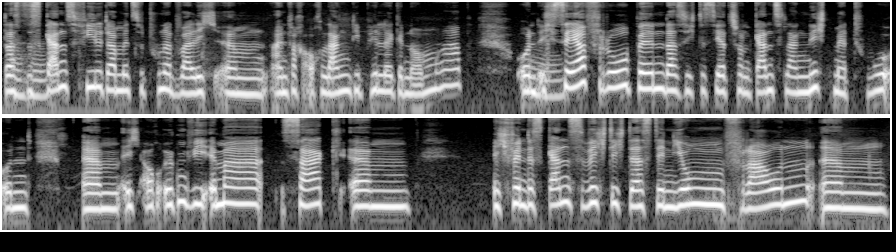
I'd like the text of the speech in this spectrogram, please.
dass mhm. das ganz viel damit zu tun hat, weil ich ähm, einfach auch lang die Pille genommen habe und mhm. ich sehr froh bin, dass ich das jetzt schon ganz lang nicht mehr tue und ähm, ich auch irgendwie immer sag, ähm, ich finde es ganz wichtig, dass den jungen Frauen ähm,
